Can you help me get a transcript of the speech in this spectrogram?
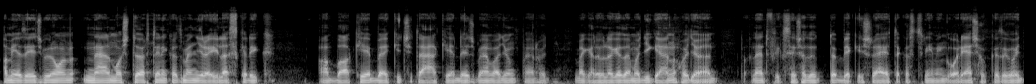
ami az HBO-nál most történik, az mennyire illeszkedik abba a képbe, egy kicsit álkérdésben vagyunk, mert hogy megelőlegezem, hogy igen, hogy a Netflix és a többiek is rájöttek a streaming óriások közül, hogy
